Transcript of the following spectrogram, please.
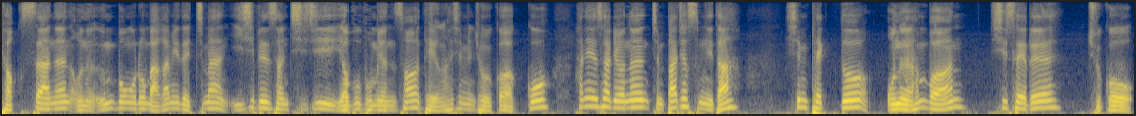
벽사는 오늘 음봉으로 마감이 됐지만 21선 지지 여부 보면서 대응하시면 좋을 것 같고 한일사료는 좀 빠졌습니다. 심팩도 오늘 한번 시세를 주고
